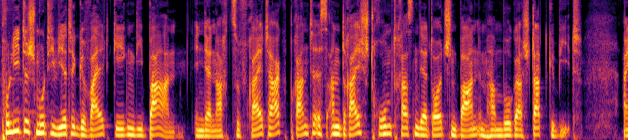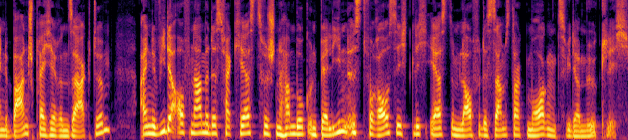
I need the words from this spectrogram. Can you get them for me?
Politisch motivierte Gewalt gegen die Bahn. In der Nacht zu Freitag brannte es an drei Stromtrassen der Deutschen Bahn im Hamburger Stadtgebiet. Eine Bahnsprecherin sagte, Eine Wiederaufnahme des Verkehrs zwischen Hamburg und Berlin ist voraussichtlich erst im Laufe des Samstagmorgens wieder möglich.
